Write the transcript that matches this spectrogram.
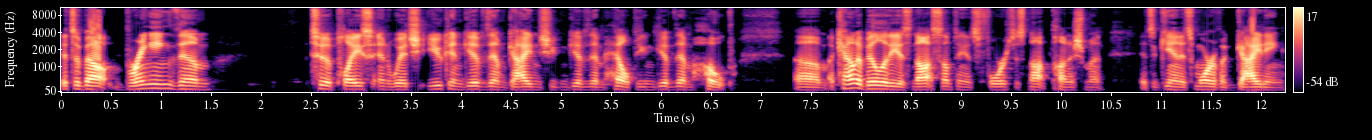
It's about bringing them to a place in which you can give them guidance, you can give them help, you can give them hope. Um, accountability is not something that's forced, it's not punishment. It's again, it's more of a guiding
